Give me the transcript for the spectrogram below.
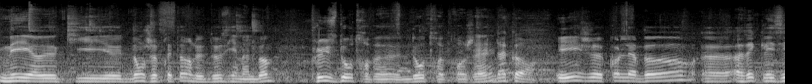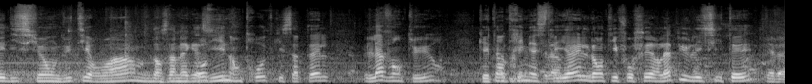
mais euh, qui, euh, dont je prépare le deuxième album, plus d'autres euh, d'autres projets. D'accord. Et je collabore avec les éditions du Tiroir dans un magazine, entre autres, qui s'appelle L'Aventure, qui est un trimestriel dont il faut faire la publicité, Eh ben.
